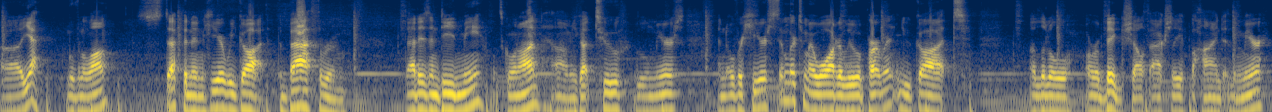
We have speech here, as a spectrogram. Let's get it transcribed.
uh, yeah, moving along. Stepping in here, we got the bathroom. That is indeed me. What's going on? Um, you got two little mirrors, and over here, similar to my Waterloo apartment, you got a little or a big shelf actually behind the mirror.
